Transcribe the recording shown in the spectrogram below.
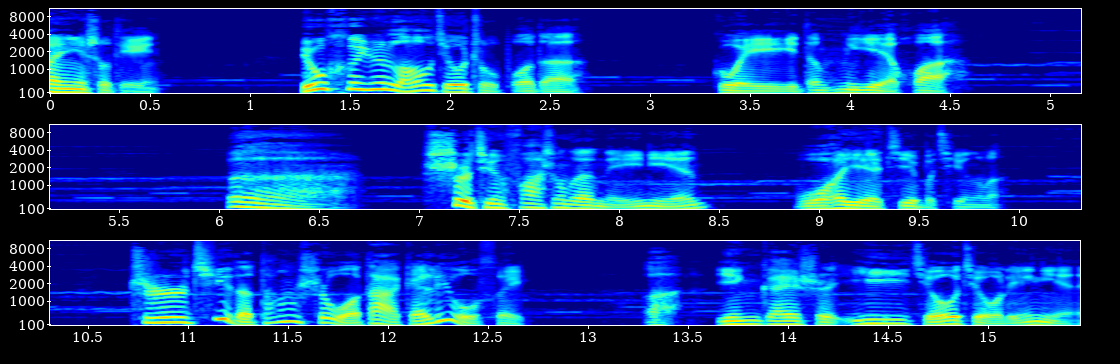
欢迎收听由何云老九主播的《鬼灯夜话》。嗯，事情发生在哪一年，我也记不清了，只记得当时我大概六岁，啊，应该是一九九零年。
